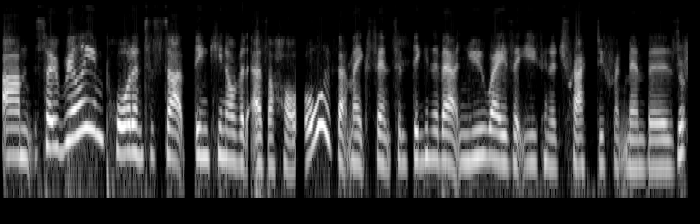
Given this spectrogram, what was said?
Um, so really important to start thinking of it as a whole, if that makes sense, and thinking about new ways that you can attract different members, yep.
